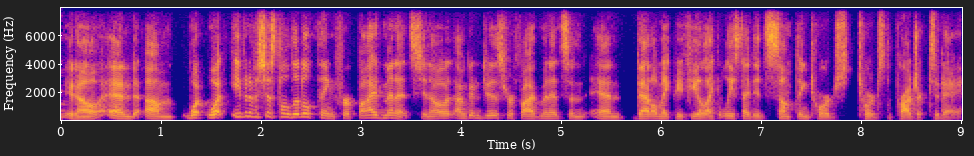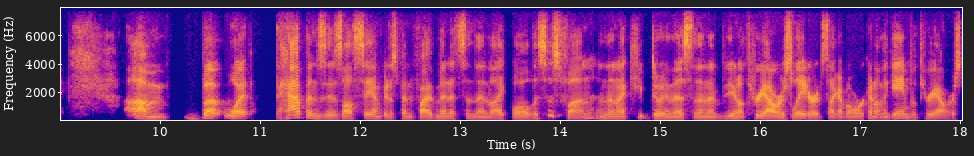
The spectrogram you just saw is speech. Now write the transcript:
You know, and um, what what even if it's just a little thing for five minutes, you know, I'm going to do this for five minutes, and and that'll make me feel like at least I did something towards towards the project today. Um, but what happens is I'll say I'm going to spend five minutes, and then like, well, this is fun, and then I keep doing this, and then you know, three hours later, it's like I've been working on the game for three hours.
